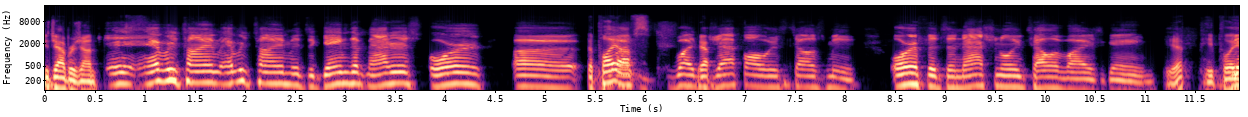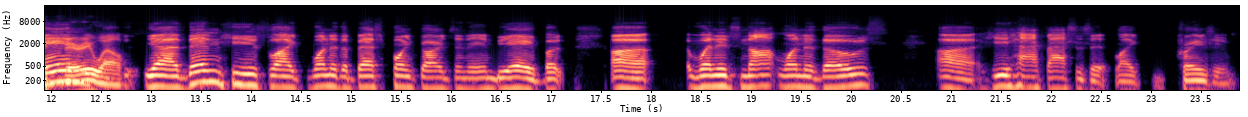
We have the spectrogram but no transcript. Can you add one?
good job, Rajon. Every time, every time it's a game that matters, or uh The what- playoffs. What, Yep. Jeff always tells me, or if it's a nationally televised game. Yep, he played very well. Yeah, then he's like one of the best point guards in the NBA. But uh when it's not one of those, uh he half asses it like crazy.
